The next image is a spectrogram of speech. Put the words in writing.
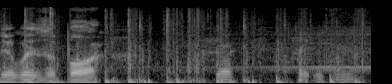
Yeah, where's the buy? bro. Take this money.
